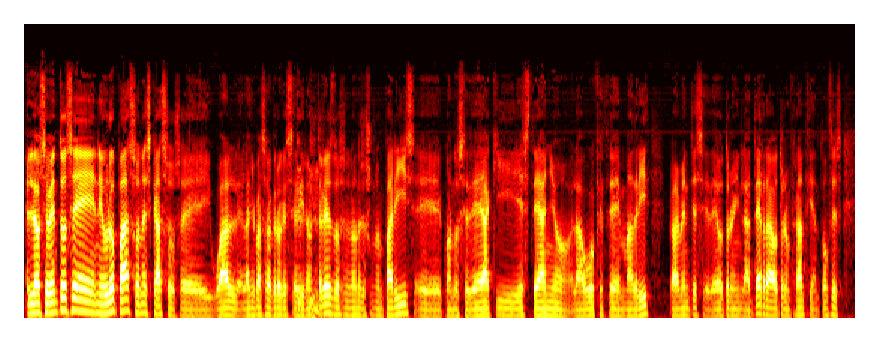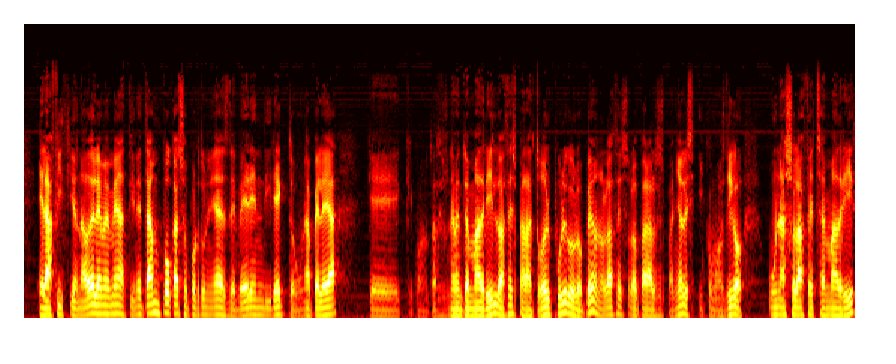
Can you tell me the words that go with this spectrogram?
Los eventos en Europa son escasos. eh, igual, el año pasado creo que se dieron tres, dos en Londres, uno en París. eh, cuando se dé aquí este año la UFC en Madrid, probablemente se dé otro en Inglaterra, otro en Francia. Entonces, el aficionado del MMA tiene tan pocas oportunidades de ver en directo una pelea que, que cuando tú haces un evento en Madrid lo haces para todo el público europeo, no lo haces solo para los españoles. Y como os digo, una sola fecha en Madrid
